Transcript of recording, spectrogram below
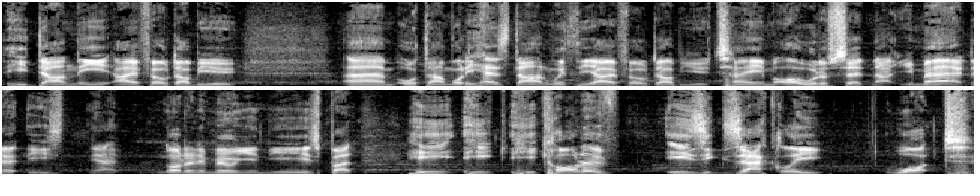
he done the AFLW um, or done what he has done with the AFLW team, I would have said, "No, you're mad. He's you know, not in a million years." But he he he kind of is exactly what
